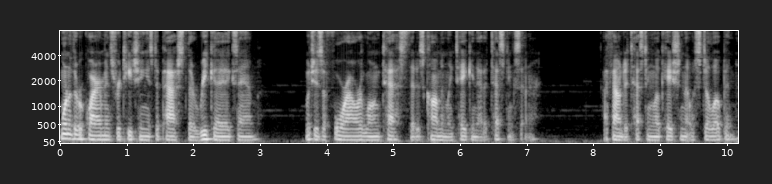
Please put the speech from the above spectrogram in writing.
One of the requirements for teaching is to pass the RICA exam, which is a four hour long test that is commonly taken at a testing center. I found a testing location that was still open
